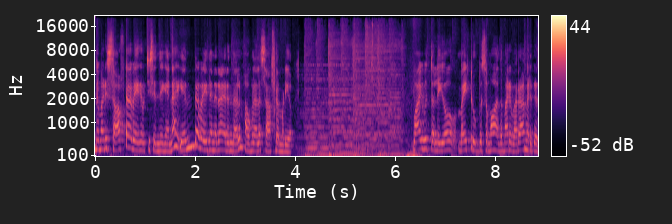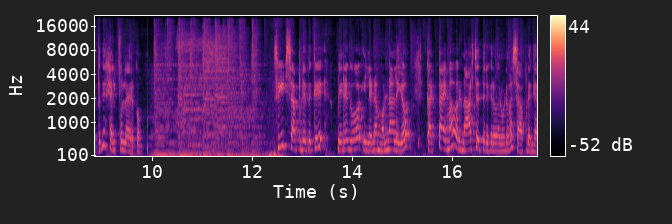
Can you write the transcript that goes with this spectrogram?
இந்த மாதிரி சாஃப்டாக வேக வச்சு செஞ்சீங்கன்னா எந்த வயதினராக இருந்தாலும் அவங்களால சாப்பிட முடியும். வாய்வு தொல்லையோ வயிற்று உப்புசமோ அந்த மாதிரி வராமல் இருக்கிறதுக்கு ஹெல்ப்ஃபுல்லாக இருக்கும். ஸ்வீட் சாப்பிட்றதுக்கு பிறகோ இல்லைன்னா முன்னாலேயோ கட்டாயமாக ஒரு நார்ச்சத்து இருக்கிற ஒரு உணவை சாப்பிடுங்க.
